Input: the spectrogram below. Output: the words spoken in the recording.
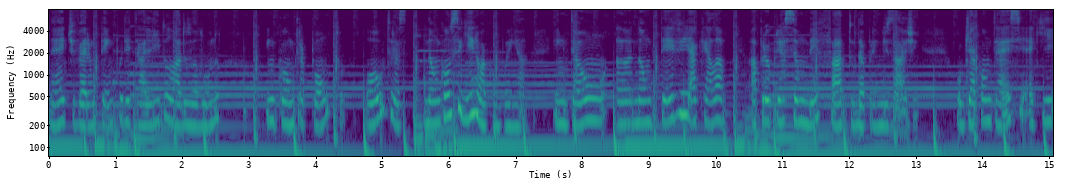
né? Tiveram tempo de estar ali do lado do aluno, em contraponto, outras não conseguiram acompanhar. Então uh, não teve aquela apropriação de fato da aprendizagem. O que acontece é que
